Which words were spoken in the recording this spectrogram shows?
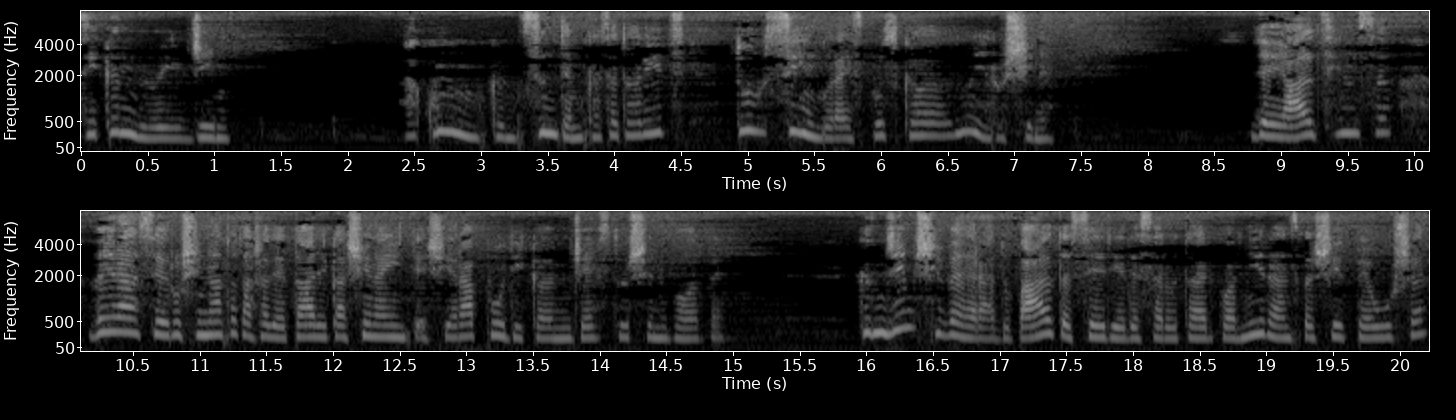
zicând lui Jim, Acum când suntem căsătoriți, tu singur ai spus că nu e rușine." De alții însă, Vera se rușina tot așa de tare ca și înainte și era pudică în gesturi și în vorbe. Când Jim și Vera, după altă serie de sărutări, porniră în sfârșit pe ușă,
